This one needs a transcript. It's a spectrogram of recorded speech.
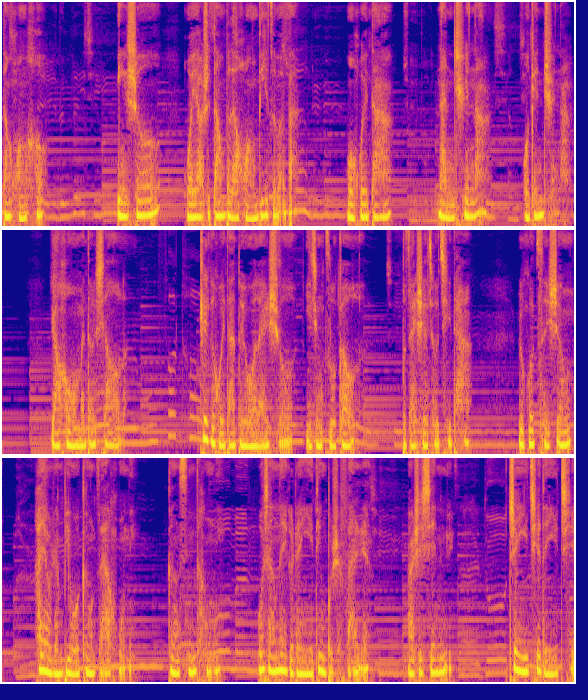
当皇后。”你说：“我要是当不了皇帝怎么办？”我回答：“那你去哪，我跟去哪。”然后我们都笑了。这个回答对我来说已经足够了，不再奢求其他。如果此生还有人比我更在乎你，更心疼你。我想那个人一定不是凡人，而是仙女。这一切的一切，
